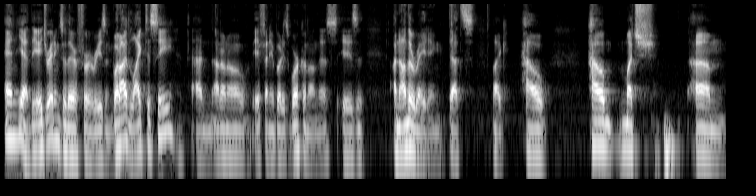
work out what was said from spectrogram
And yeah, the age ratings are there for a reason. What I'd like to see, and I don't know if anybody's working on this, is another rating that's like how how much um,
